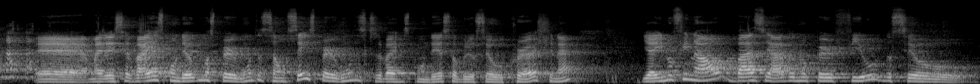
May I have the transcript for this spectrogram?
é, mas aí você vai responder algumas perguntas. São seis perguntas que você vai responder sobre o seu crush, né? E aí, no final, baseado no perfil do seu,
